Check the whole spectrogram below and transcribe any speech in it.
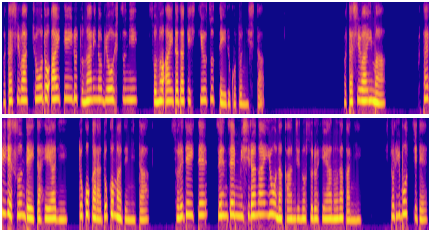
私はちょうど空いている隣の病室にその間だけ引き移っていることにした。私は今、二人で住んでいた部屋にどこからどこまで似た、それでいて全然見知らないような感じのする部屋の中に、一人ぼっちで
